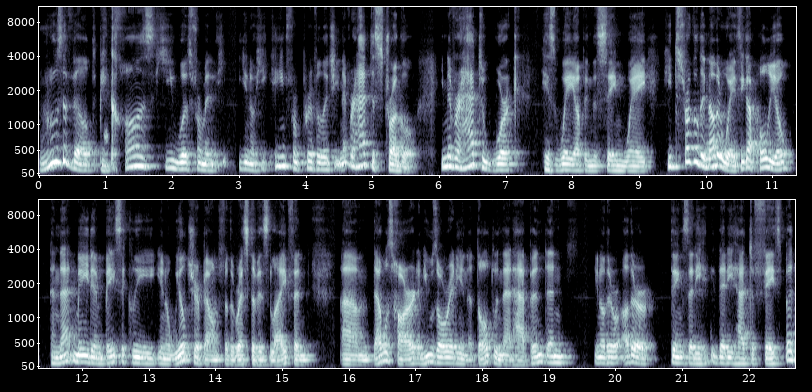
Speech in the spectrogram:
Roosevelt, because he was from a, you know, he came from privilege, he never had to struggle. He never had to work his way up in the same way. He struggled in other ways. He got polio, and that made him basically, you know, wheelchair bound for the rest of his life. And um, that was hard. And he was already an adult when that happened. And, you know, there were other things that he that he had to face. But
